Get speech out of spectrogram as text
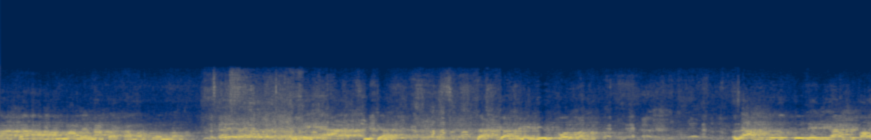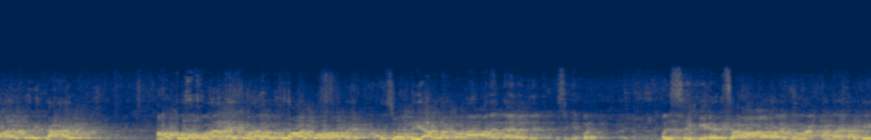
টাকা আমার নামে না টাকা আমার বোন নাম। আচ্ছা, আমি যদি তুলে নিয়ে আসি খাই আমার কোনো গোনা নেই বড় হবে। আল্লাহ গোনা আমারে ওই জিকিরের সাহাব আর ওই গোনা কাটাকাটি,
